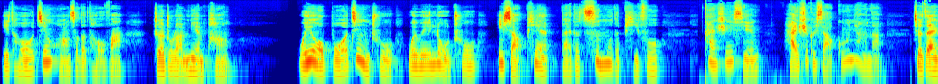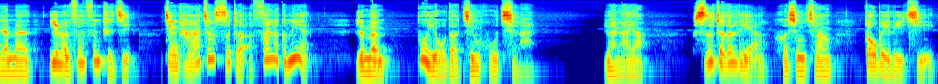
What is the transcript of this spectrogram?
一头金黄色的头发遮住了面庞，唯有脖颈处微微露出一小片白的刺目的皮肤，看身形。还是个小姑娘呢。就在人们议论纷纷之际，警察将死者翻了个面，人们不由得惊呼起来。原来呀，死者的脸和胸腔都被利器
